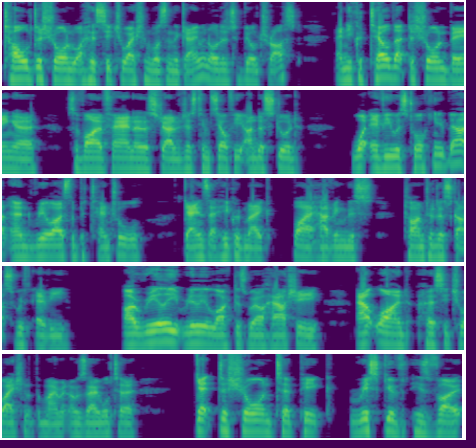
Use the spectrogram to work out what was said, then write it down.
told Deshawn what her situation was in the game in order to build trust, and you could tell that Deshawn, being a Survivor fan and a strategist himself, he understood what Evvie was talking about and realized the potential gains that he could make by having this time to discuss with Evvie. I really, really liked as well how she outlined her situation at the moment. I was able to get Deshawn to pick risk of his vote,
